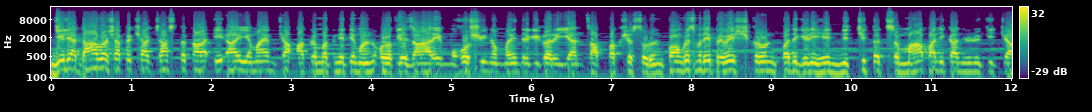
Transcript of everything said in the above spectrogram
गेल्या दहा वर्षापेक्षा जास्त काळ ए आय एम आय एमच्या आक्रमक नेते म्हणून ओळखले जाणारे मोहोशीन महेंद्रगीकर यांचा पक्ष सोडून काँग्रेसमध्ये प्रवेश करून पद घेणे हे निश्चितच महापालिका निवडणुकीच्या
